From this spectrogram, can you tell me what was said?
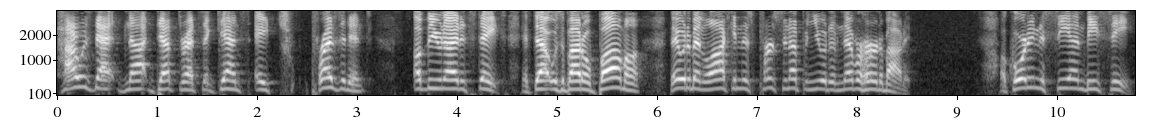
How is that not death threats against a tr- president of the United States. If that was about Obama, they would have been locking this person up and you would have never heard about it. According to CNBC,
